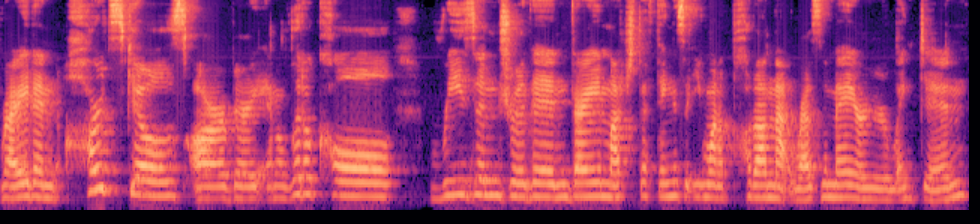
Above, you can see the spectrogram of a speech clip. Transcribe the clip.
Right? And hard skills are very analytical reason driven very much the things that you want to put on that resume or your linkedin.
